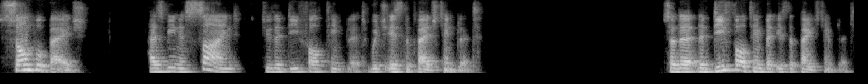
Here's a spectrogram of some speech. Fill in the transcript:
sample page has been assigned to the default template, which is the page template. So the, the default template is the page template.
